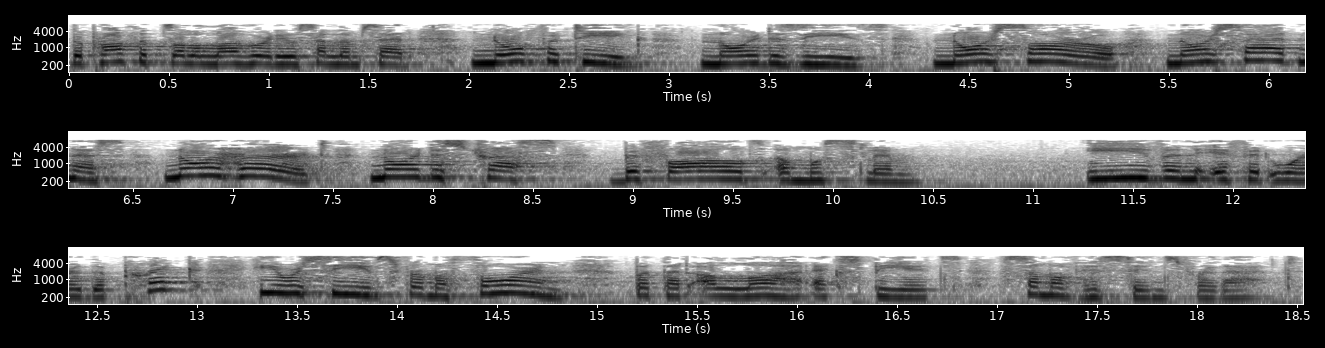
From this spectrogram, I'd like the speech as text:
The Prophet ﷺ said, No fatigue, nor disease, nor sorrow, nor sadness, nor hurt, nor distress befalls a Muslim even if it were the prick he receives from a thorn, but that Allah expiates some of his sins for that.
